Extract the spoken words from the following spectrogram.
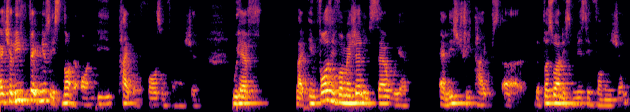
actually, fake news is not the only type of false information. We have like in false information itself, we have at least three types. Uh, the first one is misinformation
